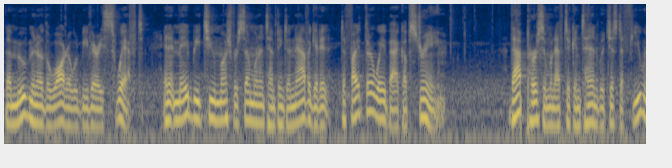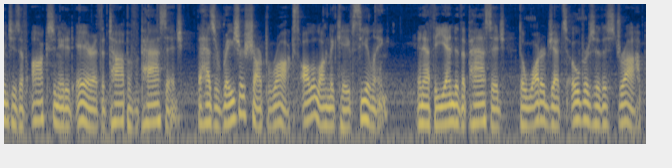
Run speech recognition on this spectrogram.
the movement of the water would be very swift, and it may be too much for someone attempting to navigate it to fight their way back upstream. That person would have to contend with just a few inches of oxygenated air at the top of a passage that has razor sharp rocks all along the cave ceiling, and at the end of the passage, the water jets over to this drop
